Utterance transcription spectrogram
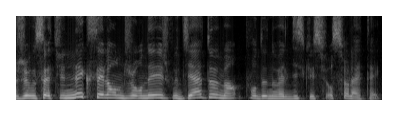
Je vous souhaite une excellente journée. Je vous dis à demain pour de nouvelles discussions sur la tech.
